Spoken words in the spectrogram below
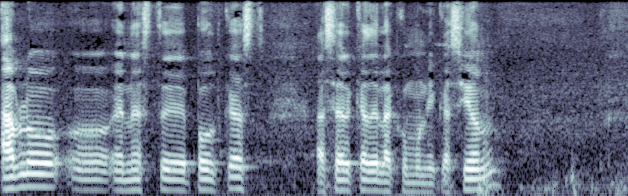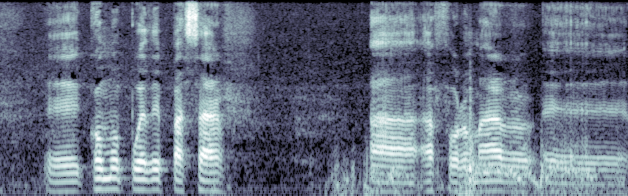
hablo oh, en este podcast acerca de la comunicación, eh, cómo puede pasar a, formar eh,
